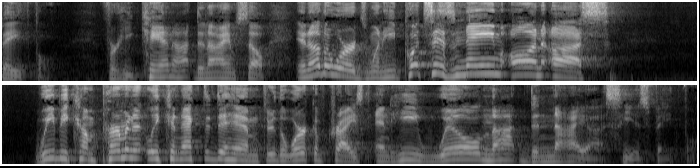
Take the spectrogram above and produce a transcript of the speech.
Faithful. For he cannot deny himself. In other words, when he puts his name on us, we become permanently connected to him through the work of Christ, and he will not deny us. He is faithful.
